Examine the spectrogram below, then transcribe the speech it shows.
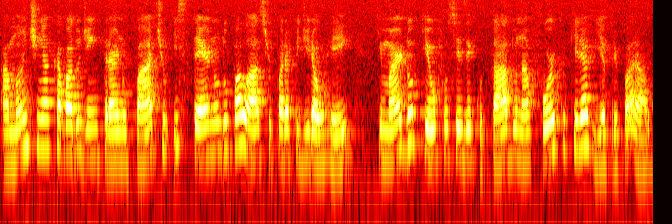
Amã tinha acabado de entrar no pátio externo do palácio para pedir ao rei que Mardoqueu fosse executado na forca que ele havia preparado.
